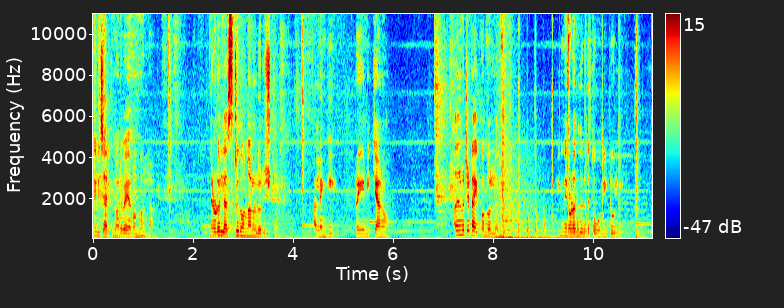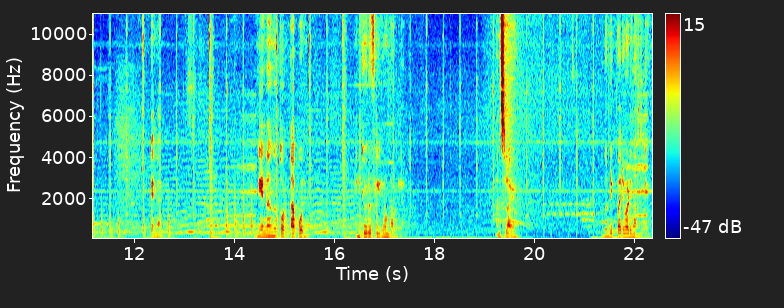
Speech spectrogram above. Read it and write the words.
നീ വിചാരിക്കുന്ന പോലെ വേറൊന്നുമല്ല. നിന്നോട് ലസ്റ്റ് തോന്നാനുള്ളൊരു ഇഷ്ടം അല്ലെങ്കിൽ പ്രേമിക്കാനോ അതിനെ പറ്റിയ ടൈപ്പൊന്നുമില്ല എനിക്ക് നിന്നോട് അത് ഇതുവരെ തോന്നിയിട്ടുമില്ല. പിന്നെ നീ എന്നെ ഒന്ന് തൊട്ടാൽ പോലും എനിക്കൊരു ഫീലും ഉണ്ടാവില്ല. മനസ്സിലായോ? അതുകൊണ്ട് ഈ പരിപാടി നടത്തിക്കും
